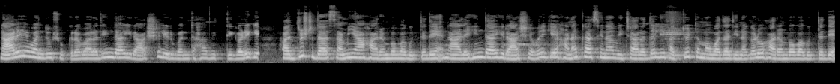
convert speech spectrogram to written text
ನಾಳೆಯ ಒಂದು ಶುಕ್ರವಾರದಿಂದ ಈ ರಾಶಿಯಲ್ಲಿರುವಂತಹ ವ್ಯಕ್ತಿಗಳಿಗೆ ಅದೃಷ್ಟದ ಸಮಯ ಆರಂಭವಾಗುತ್ತದೆ. ನಾಳೆಯಿಂದ ಈ ರಾಶಿಯವರಿಗೆ ಹಣಕಾಸಿನ ವಿಚಾರದಲ್ಲಿ ಅತ್ಯುತ್ತಮವಾದ ದಿನಗಳು ಆರಂಭವಾಗುತ್ತದೆ.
